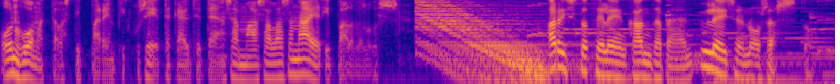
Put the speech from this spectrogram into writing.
on huomattavasti parempi kuin se, että käytetään samaa salasanaa eri palveluissa. Aristoteleen kantapään yleisön osasto.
